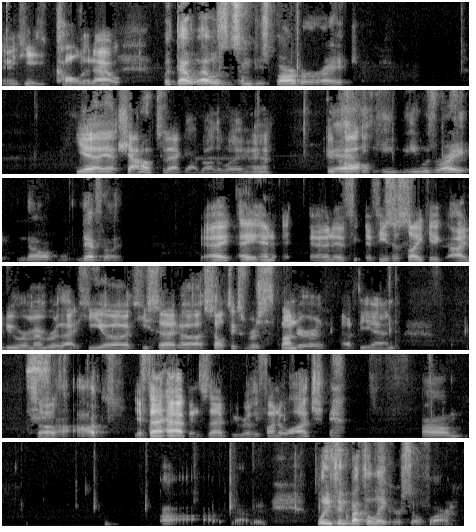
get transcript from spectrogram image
and he called it out. But that that was somebody's barber, right? Yeah, yeah. Shout out to that guy, by the way, man. Good yeah, call. He he was right. No, definitely. Hey, hey, and and if if he's a psychic, I do remember that he uh he said uh Celtics versus Thunder at the end. So if that happens, that'd be really fun to watch. Um, uh, what do you think about the Lakers so far?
